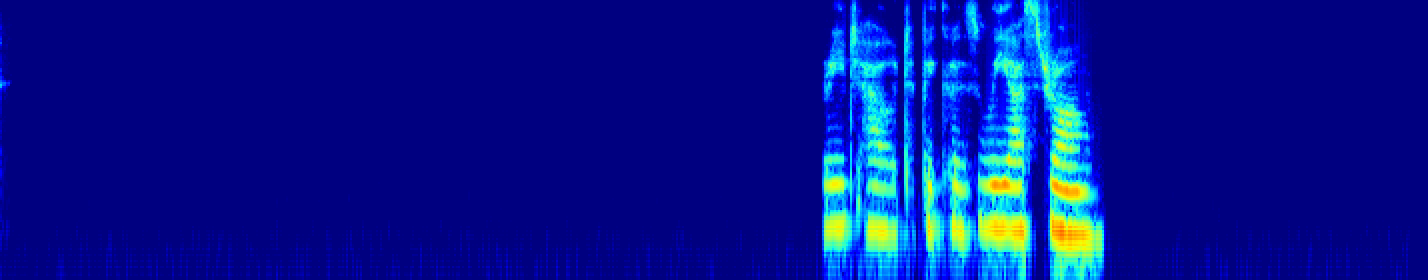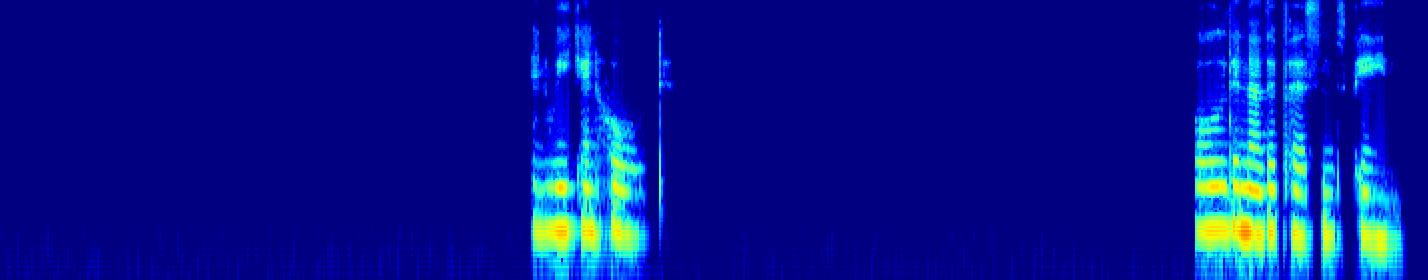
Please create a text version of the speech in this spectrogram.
reach out because we are strong. And we can hold. Hold another person's pain.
